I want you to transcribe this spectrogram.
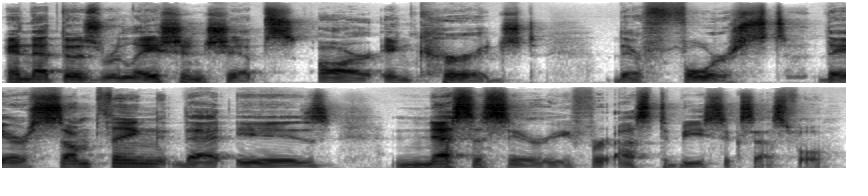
And that those relationships are encouraged. They're forced. They are something that is necessary for us to be successful.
